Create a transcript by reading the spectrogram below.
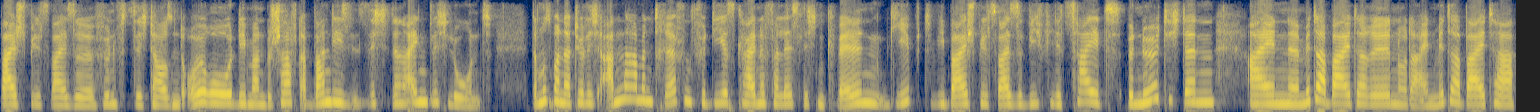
beispielsweise 50.000 Euro, die man beschafft, ab wann die sich denn eigentlich lohnt. Da muss man natürlich Annahmen treffen, für die es keine verlässlichen Quellen gibt, wie beispielsweise, wie viel Zeit benötigt denn eine Mitarbeiterin oder ein Mitarbeiter,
